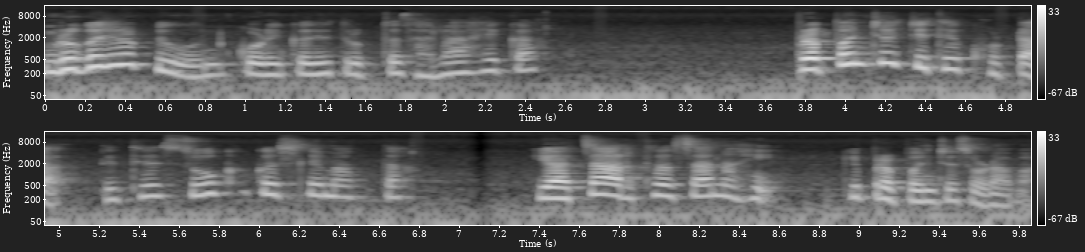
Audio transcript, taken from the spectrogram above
मृगजळ पिऊन कोणी कधी तृप्त झाला आहे का? प्रपंच जिथे खोटा तिथे सुख कसले मागता? याचा अर्थ असा नाही की प्रपंच सोडावा.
